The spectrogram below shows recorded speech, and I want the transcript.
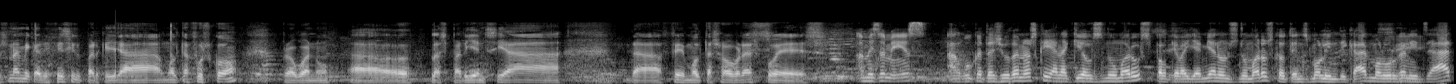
és una mica difícil perquè hi ha molta foscor, però bueno, eh, l'experiència de fer moltes obres, pues, A més a més, algú que t'ajuda, no? És que hi ha aquí els números, pel que veiem hi ha uns números que ho tens molt indicat, molt Sí. organitzat.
